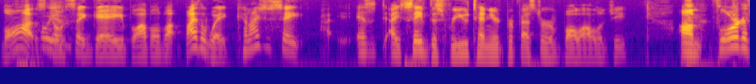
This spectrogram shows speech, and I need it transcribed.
laws Oh, don't say gay, blah blah blah. By the way, can I just say, as I saved this for you, tenured professor of ballology, um, Florida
